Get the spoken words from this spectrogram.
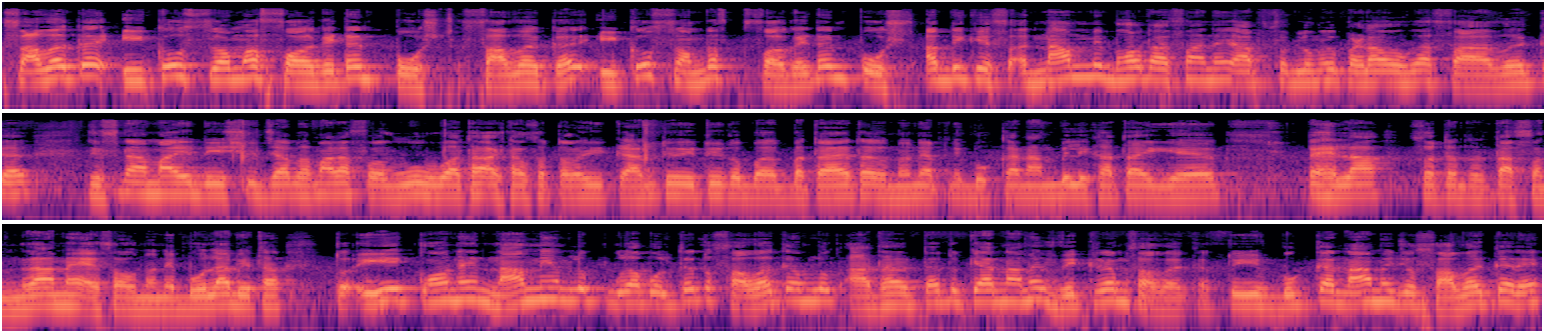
Savarkar echo from a forgotten past Savarkar echo from the forgotten past अब देखिए नाम में बहुत आसान है, आप सब लोगों ने पढ़ा होगा, सावरकर, जिसने हमारे देश, जब हमारा वो हुआ था, अठारह सत्तावन की क्रांति हुई थी तो बताया था, उन्होंने अपनी बुक का नाम भी लिखा था, ये पहला स्वतंत्रता संग्राम है, ऐसा उन्होंने बोला भी था। तो ये कौन है? नाम ही हम लोग पूरा बोलते हैं तो सावरकर हम लोग आधा रखता है तो क्या नाम है? विक्रम सावरकर। तो ये बुक का नाम है जो सावरकर है,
